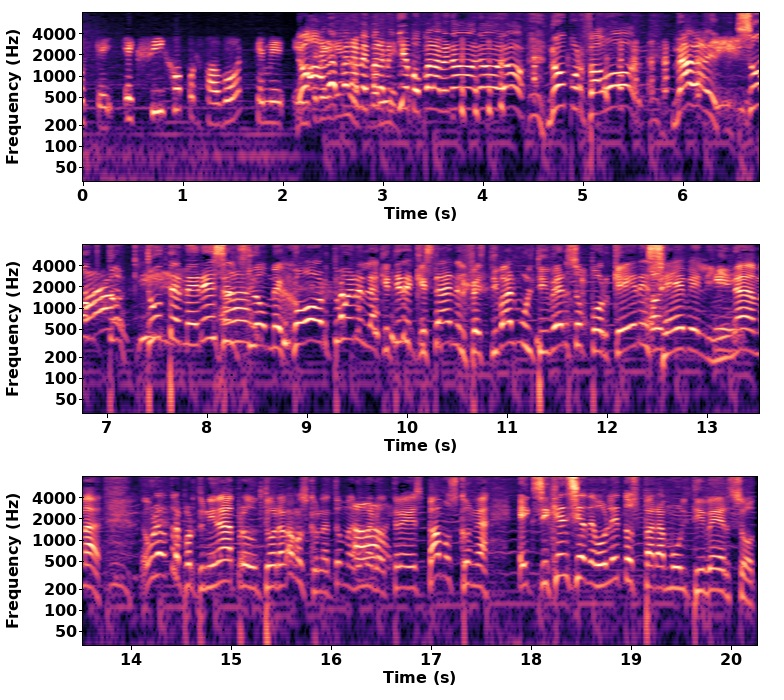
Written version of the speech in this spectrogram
Ok, exijo por favor que me No, no, párame, párame el tiempo, párame, no, no, no, no, por favor, nada, son, Ah, tú, sí. tú te mereces Ay. lo mejor, tú eres la que tiene que estar en el Festival Multiverso porque eres Ok. Evelyn y nada más. Una otra oportunidad, productora, vamos con la toma número Ay. 3, vamos con la exigencia de boletos para Multiverso,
